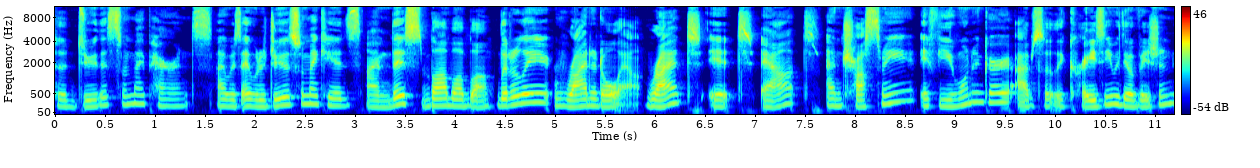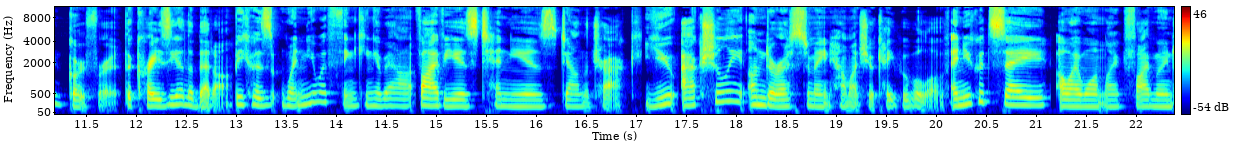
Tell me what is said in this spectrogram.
to do this for my parents. I was able to do this for my kids. I'm this, blah blah blah. Literally write it all out. Write it out and trust me, if you want to go absolutely crazy with your vision, go for it. The crazier, the better. Because when you are thinking about five years, 10 years down the track, you actually underestimate how much you're capable of. And you could say, oh, I want like $5 million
